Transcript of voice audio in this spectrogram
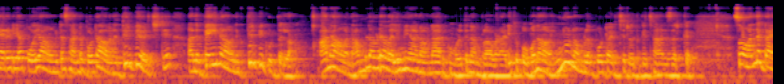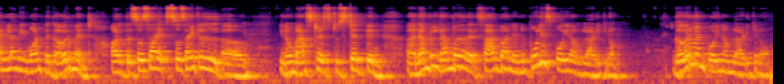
நேரடியாக போய் அவங்ககிட்ட சண்டை போட்டு அவனை திருப்பி அடிச்சுட்டு அந்த பெயினை அவனுக்கு திருப்பி கொடுத்துடலாம். ஆனால் அவன் நம்மளை விட வலிமையானவனாக இருக்கும் பொழுது நம்மளை அவனை அடிக்க போகும்போது அவன் இன்னும் நம்மளை போட்டு அடிச்சிடுறதுக்கு சான்ஸ் இருக்குது ஸோ அந்த டைமில் we want the government or the soci societal you know masters to step in நம்ம நம்ம சார்பாக நின்று போலீஸ் போய் அவங்கள அடிக்கணும். கவர்மெண்ட் போய் நம்மளை அடிக்கணும்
